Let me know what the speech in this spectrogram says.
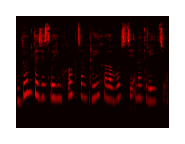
донька зі своїм хлопцем приїхала в гості на трійцю.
